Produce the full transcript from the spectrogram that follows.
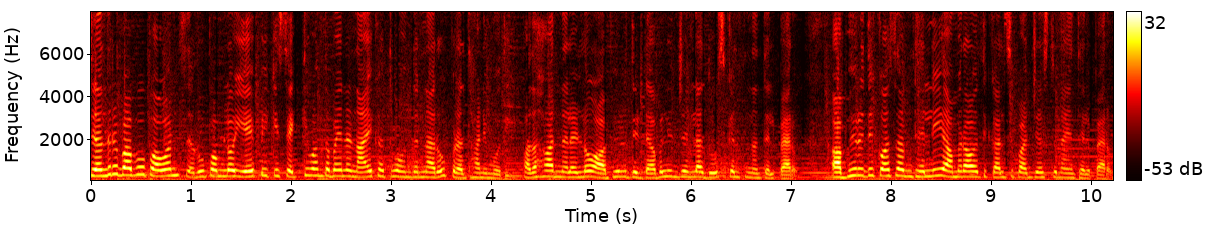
చంద్రబాబు పవన్ రూపంలో ఏపీకి శక్తివంతమైన నాయకత్వం ఉందన్నారు ప్రధాని మోదీ. పదహారు నెలల్లో అభివృద్ధి డబుల్ ఇంజిన్లా దూసుకెళ్తుందని తెలిపారు. అభివృద్ధి కోసం ఢిల్లీ అమరావతి కలిసి పనిచేస్తున్నాయని తెలిపారు.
